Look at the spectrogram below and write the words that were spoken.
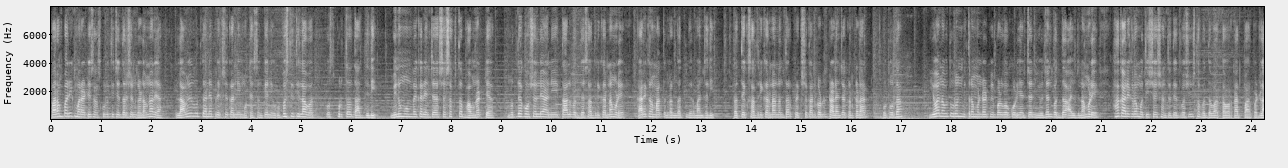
पारंपरिक मराठी संस्कृतीचे दर्शन घडवणाऱ्या लावणी नृत्याने प्रेक्षकांनी मोठ्या संख्येने उपस्थिती लावत उत्स्फूर्त दाद दिली. मिनू मुंबईकर यांच्या सशक्त भावनाट्य नृत्य कौशल्य आणि तालबद्ध सादरीकरणामुळे कार्यक्रमात रंगत निर्माण झाली. प्रत्येक सादरीकरणानंतर प्रेक्षकांकडून टाळ्यांचा कडकडाट होत होता. युवा नवतरुण मित्रमंडळ पिंपळगाव कोड यांच्या नियोजनबद्ध आयोजनामुळे हा कार्यक्रम अतिशय शांततेत व शिस्तबद्ध वातावरणात पार पडला.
